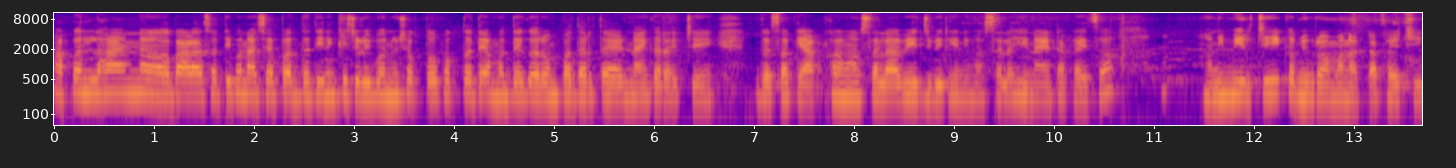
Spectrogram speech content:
आपण लहान बाळासाठी पण अशा पद्धतीने खिचडी बनवू शकतो. फक्त त्यामध्ये गरम पदार्थ ॲड नाही करायचे. जसा की अख्खा मसाला व्हेज बिर्याणी मसाला हे नाही टाकायचा. आणि मिरचीही कमी प्रमाणात टाकायची.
